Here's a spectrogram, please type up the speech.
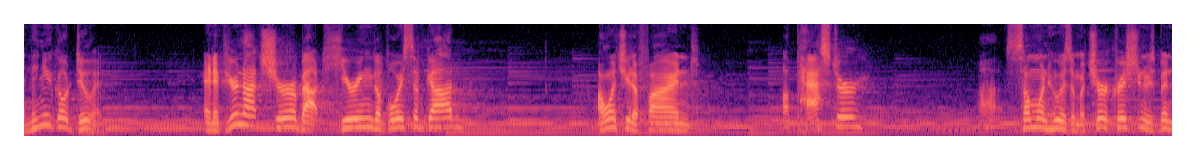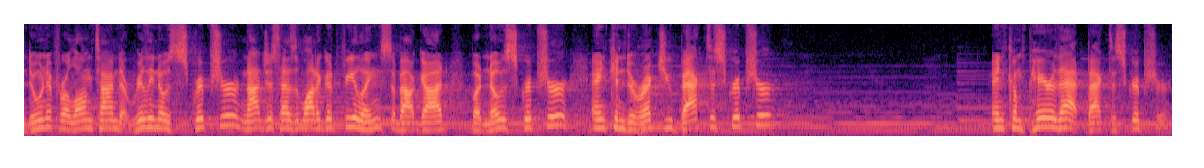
And then you go do it. And if you're not sure about hearing the voice of God, I want you to find a pastor, uh, someone who is a mature Christian who's been doing it for a long time that really knows Scripture, not just has a lot of good feelings about God, but knows Scripture and can direct you back to Scripture. And compare that back to Scripture.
